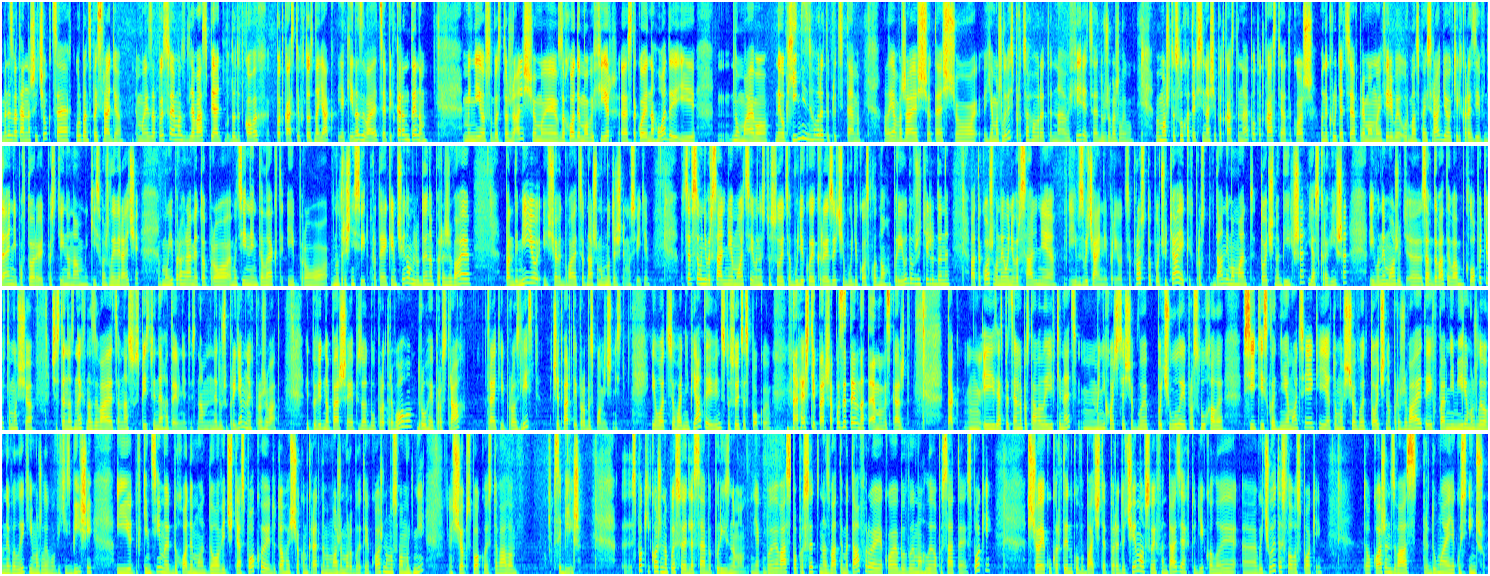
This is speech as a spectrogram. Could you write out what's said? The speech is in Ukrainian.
Мене звати Анна Шейчук, це Urban Space Radio. Ми записуємо для вас п'ять додаткових подкастів Хто зна як, які називаються під карантином. Мені особисто жаль, що ми заходимо в ефір е, з такої нагоди і ну, маємо необхідність говорити про ці теми. Але я вважаю, що те, що є можливість про це говорити на в ефірі, це дуже важливо. Ви можете слухати всі наші подкасти на Apple подкасті, а також вони крутяться в прямому ефірі Urban Space Radio кілька разів в день і повторюють постійно нам якісь важливі речі. В моїй програмі то про емоційний інтелект і про внутрішній світ, про те, яким чином людина переживає пандемію і що відбувається в нашому внутрішньому світі. Це все універсальні емоції, вони стосуються будь-якої кризи чи будь-якого складного періоду в житті людини, а також вони універсальні і в звичайний період. Це просто почуття, яких просто в даний момент точно більше, яскравіше, і вони можуть е, завдавати вам клопотів, тому що частина з них називається в нас в суспільстві негативні. Тобто нам не дуже приємно їх проживати. Відповідно, перший епізод був про тривогу, другий про страх, третій про злість четвертий про безпомічність. І от сьогодні п'ятий він стосується спокою. Нарешті перша позитивна тема, ви скажете. Так, і я спеціально поставила її в кінець. Мені хочеться, щоб ви почули і прослухали всі ті складні емоції, які є, тому що ви точно проживаєте їх в певній мірі, можливо, в невеликій, можливо, в якійсь більшій. І в кінці ми доходимо до відчуття спокою, до того, що конкретно ми можемо робити в кожному своєму дні, щоб спокою ставало все більше. Е, спокій кожен описує для себе по-різному. Якби вас попросити назвати метафорою, якою би ви могли описати спокій, що яку картинку ви бачите перед очима в своїх фантазіях, тоді, коли е, ви чуєте слово спокій, то кожен з вас придумає якусь іншу.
